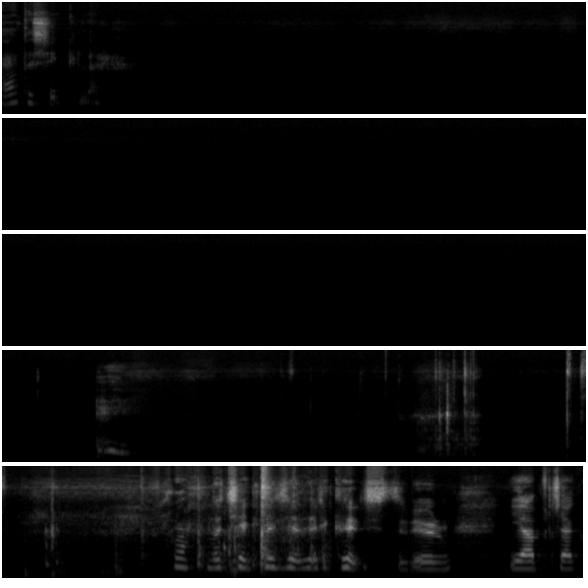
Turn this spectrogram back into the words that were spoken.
Ama teşekkürler. Şu anda çekmeceleri karıştırıyorum. Yapacak,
